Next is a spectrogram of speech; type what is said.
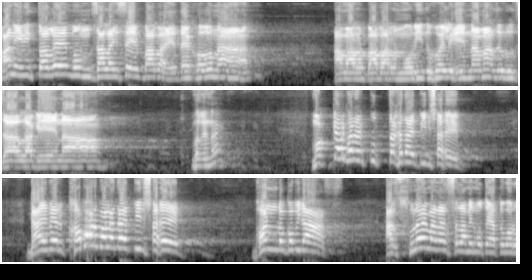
পানির তলে মোম জ্বালাইছে, বাবায় দেখো না, আমার বাবার মরিদ হইলে নামাজ রোজা লাগে না। বলে না মক্কার ঘরের কুত্তা খেদায় পীর সাহেব গায়েবের খবর বলে দেয় পীর সাহেব। ভণ্ড কবিরাজ। আর সুলাইমান আলাইসাল্লামের মতো এত বড়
